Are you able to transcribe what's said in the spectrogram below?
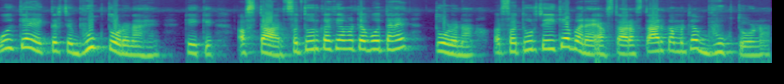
वो क्या है? एक तरह से भूख तोड़ना है। ठीक है। अफ्तार फतूर का क्या मतलब होता है? तोड़ना। और फतूर से ही क्या बना है? अफ्तार अफ्तार का मतलब भूख तोड़ना।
